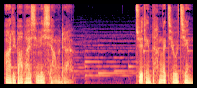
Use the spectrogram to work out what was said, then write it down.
阿里巴巴心里想着，决定探个究竟。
